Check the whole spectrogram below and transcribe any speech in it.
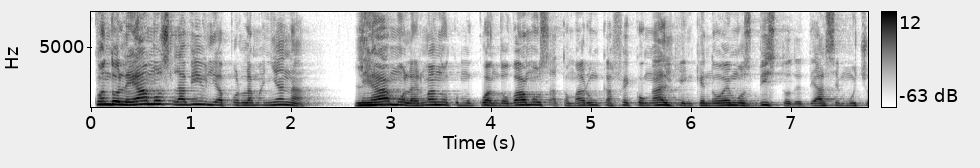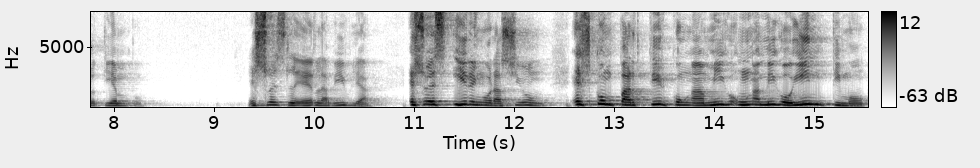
Cuando leamos la Biblia por la mañana, leámosla, hermano, como cuando vamos a tomar un café con alguien que no hemos visto desde hace mucho tiempo. Eso es leer la Biblia. Eso es ir en oración. Es compartir con amigo, un amigo íntimo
